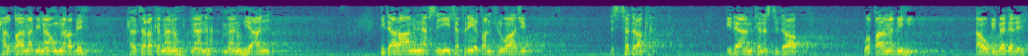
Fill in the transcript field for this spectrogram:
هل قام بما أمر به؟ هل ترك ما نهي عنه؟ إذا رأى من نفسه تفريطا في الواجب استدركه. إذا أمكن استدراكه وقام به أو ببدله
